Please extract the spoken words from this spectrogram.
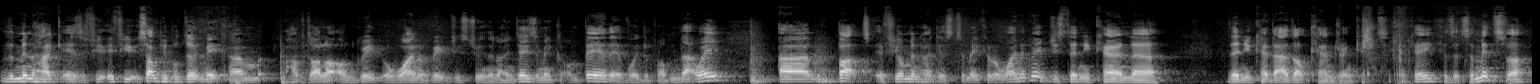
the minhag is if you if you some people don't make um, havdalah on grape or wine or grape juice during the nine days, they make it on beer. They avoid the problem that way. Um, but if your minhag is to make it on wine or grape juice, then you can uh, then you can the adult can drink it. Okay, because it's a mitzvah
